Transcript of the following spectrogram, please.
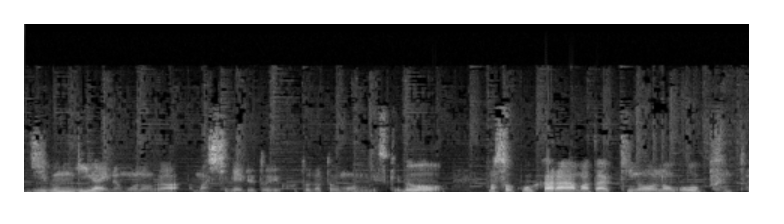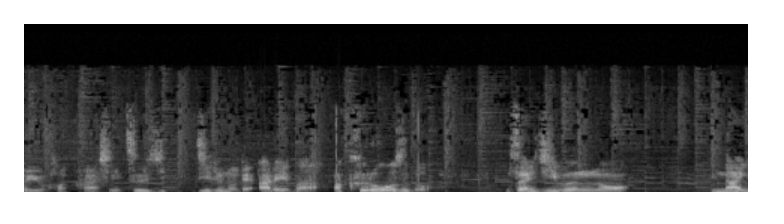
自分以外のものが、まあ、知れるということだと思うんですけど、まあ、そこからまた昨日のオープンという話に通じるのであれば、まあ、クローズド、つまり自分の内、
